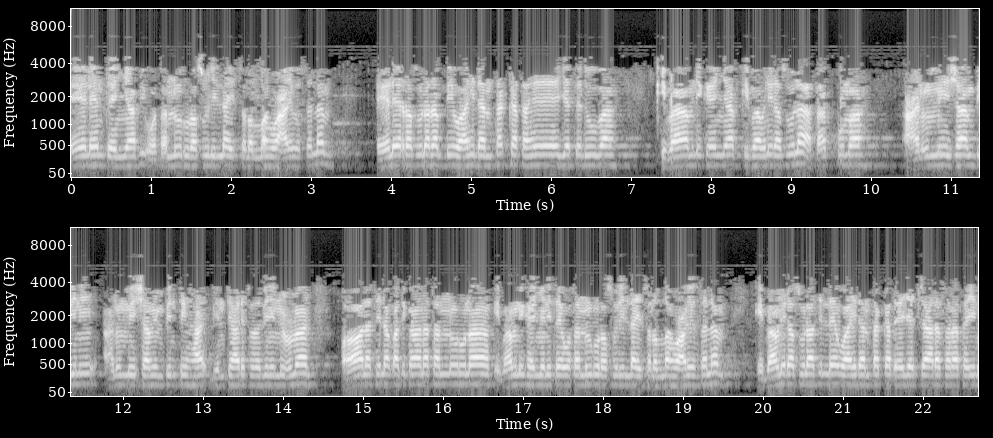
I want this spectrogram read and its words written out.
إيلين تنيافي وتنور رسول الله صلى الله عليه وسلم. إيلين رسول ربي واحدا تكته جت دوبة كبامني كينياف كبامني رسولا تكما عن أم هشام بن عن أم هشام بنت بنت حارثة بن النعمان قالت لقد كان تنورنا قبامني كينيتي وتنور رسول الله صلى الله عليه وسلم. قبامني رسولات الله واحدا تكت اججار سنتين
